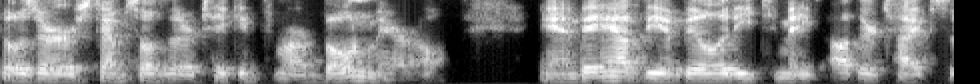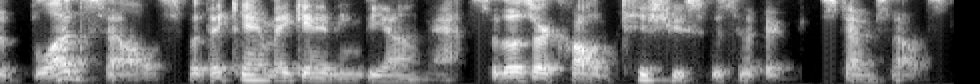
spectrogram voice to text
Those are stem cells that are taken from our bone marrow. And they have the ability to make other types of blood cells, but they can't make anything beyond that. So those are called tissue specific stem cells.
